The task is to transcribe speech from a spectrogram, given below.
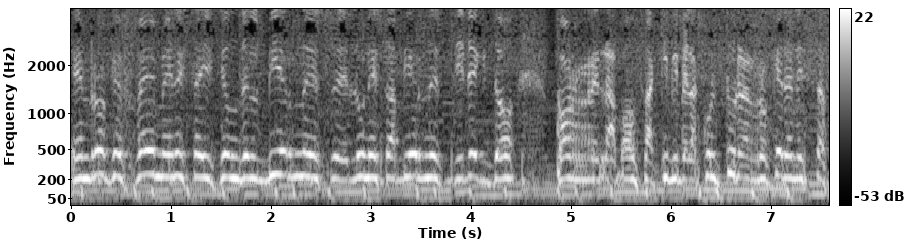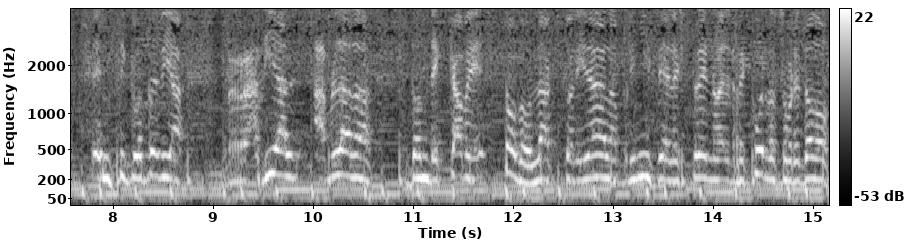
en Rock FM en esta edición del viernes, eh, lunes a viernes directo. Corre la voz, aquí vive la cultura rockera en esta enciclopedia radial hablada donde cabe todo, la actualidad, la primicia, el estreno, el recuerdo sobre todo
